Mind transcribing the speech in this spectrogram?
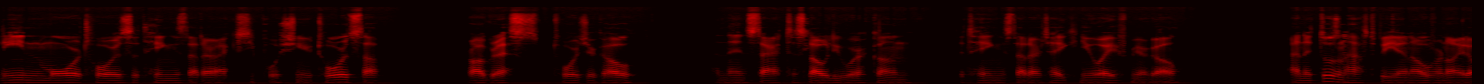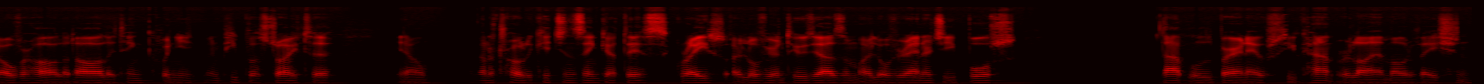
Lean more towards the things that are actually pushing you towards that progress, towards your goal, and then start to slowly work on the things that are taking you away from your goal. And it doesn't have to be an overnight overhaul at all. I think when you when people try to, you know, I'm to throw the kitchen sink at this. Great, I love your enthusiasm, I love your energy, but that will burn out. You can't rely on motivation.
